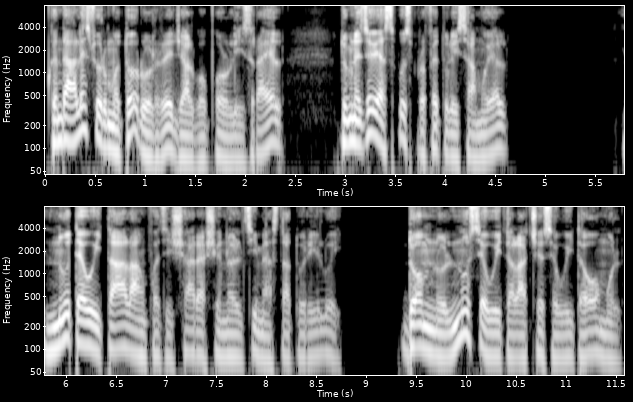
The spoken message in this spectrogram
Când a ales următorul rege al poporului Israel, Dumnezeu i-a spus profetului Samuel, Nu te uita la înfățișarea și înălțimea staturii lui. Domnul nu se uită la ce se uită omul.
